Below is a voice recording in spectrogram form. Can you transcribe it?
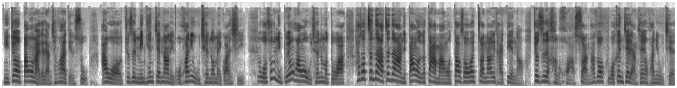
你就帮我买个两千块的点数啊，我就是明天见到你，我还你五千都没关系。我说你不用还我五千那么多啊，他说真的啊，真的啊，你帮我一个大忙，我到时候会赚到一台电脑，就是很划算。他说我跟你借两千，我还你五千，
